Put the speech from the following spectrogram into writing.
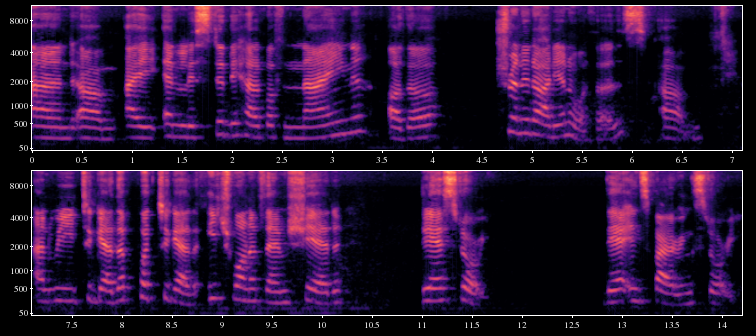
And um, I enlisted the help of nine other Trinidadian authors. Um, and we together put together, each one of them shared their story, their inspiring story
